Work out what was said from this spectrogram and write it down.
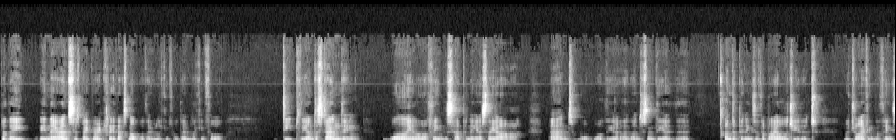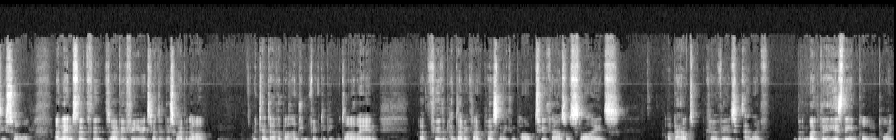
But they, in their answers, made very clear that's not what they were looking for. They were looking for deeply understanding why are things happening as they are, and what, what you know, understand the, the underpinnings of the biology that were driving the things he saw. And then, so, so every three weeks, I did this webinar. We tend to have about 150 people dial in. Uh, through the pandemic, I've personally compiled 2,000 slides about COVID, and I've but the, here's the important point:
